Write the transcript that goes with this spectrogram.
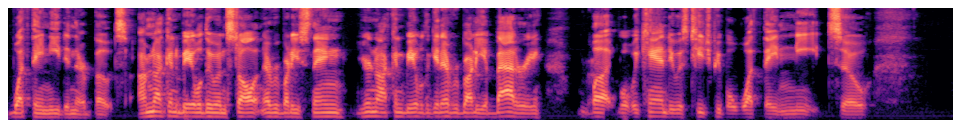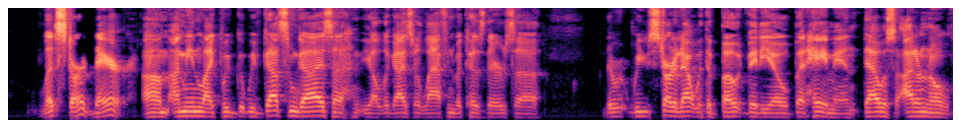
what they need in their boats. I'm not going to be able to install it in everybody's thing. You're not going to be able to get everybody a battery but what we can do is teach people what they need. So let's start there. Um, i mean like we've, we've got some guys uh, you know the guys are laughing because there's uh there, we started out with a boat video but hey man that was i don't know.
